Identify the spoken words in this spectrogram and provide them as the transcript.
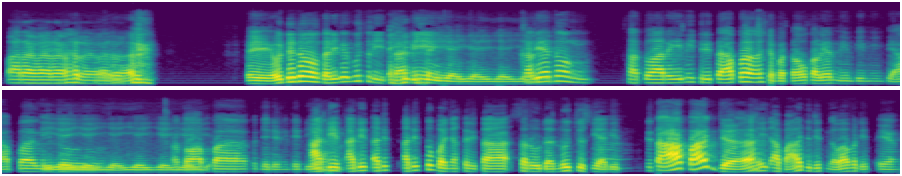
Parah parah parah parah. Udah dong, tadi kan gue cerita nih. Iya iya iya iya. Kalian dong satu hari ini cerita apa? Siapa tahu kalian mimpi-mimpi apa gitu. Iya iya iya iya iya. Atau iya. apa kejadian-kejadian. Adit, Adit, Adit, Adit tuh banyak cerita seru dan lucu sih Adit. Cerita apa aja Ini apa aja Dit, nggak apa-apa Dit. yang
